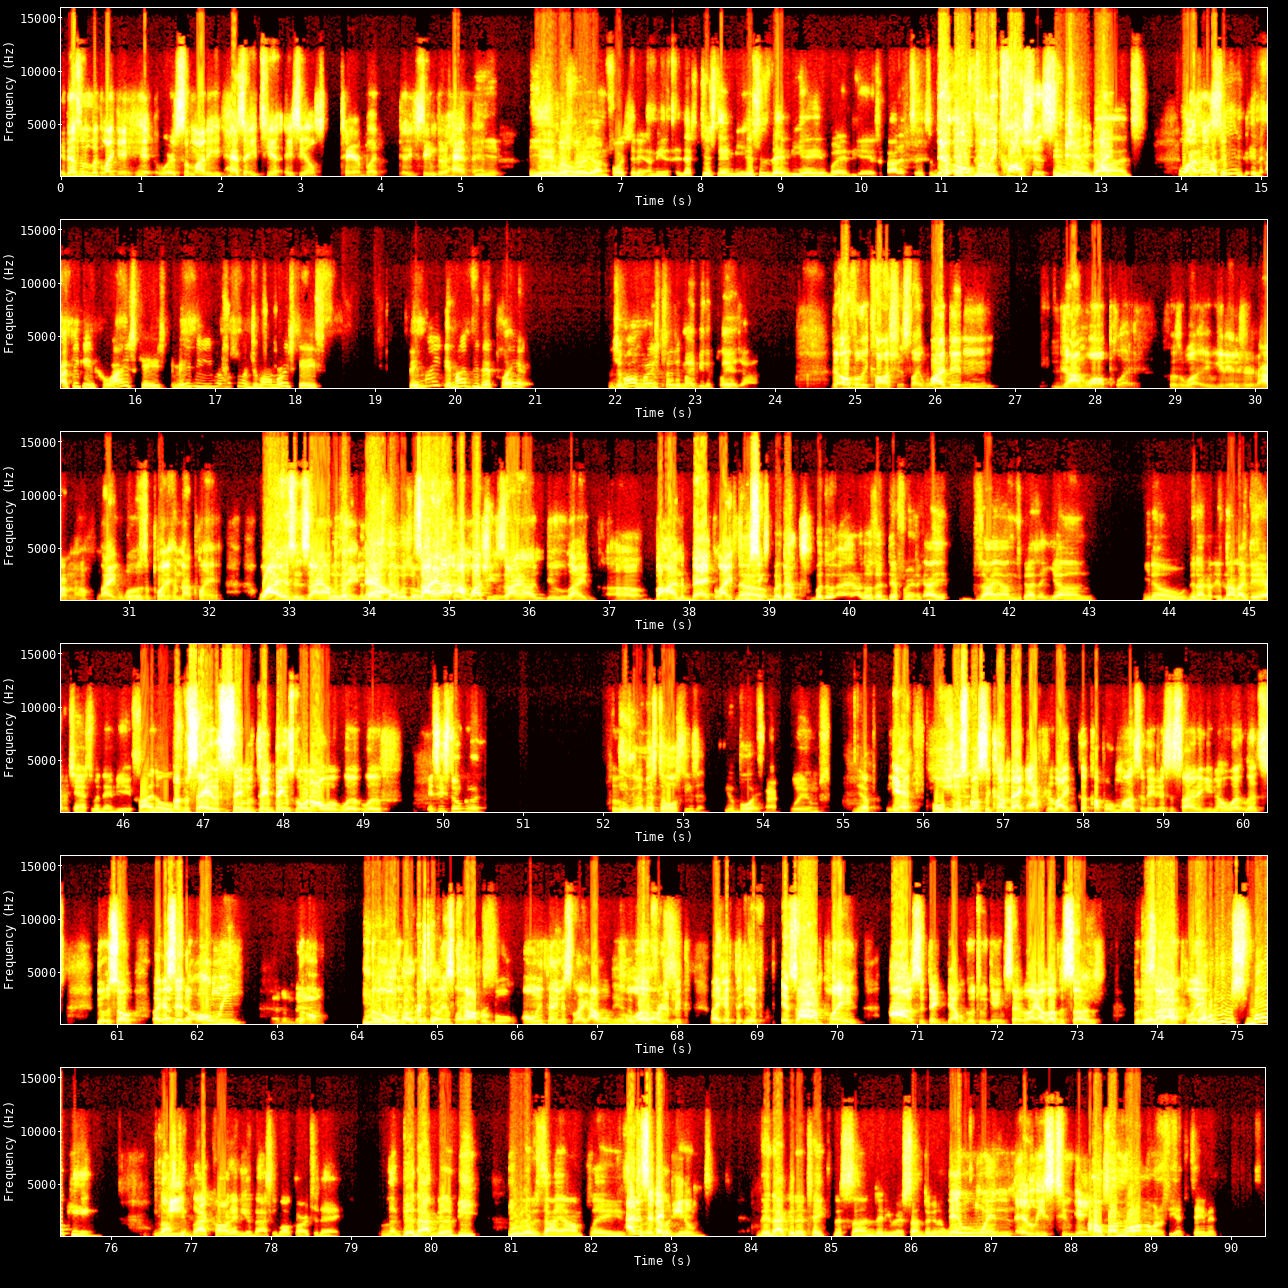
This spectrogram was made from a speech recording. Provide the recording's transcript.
It doesn't look like a hit where somebody has a ACL tear, but he seemed to have that. Yeah. Yeah, it was very unfortunate. I mean, that's just the NBA. This is the NBA. What NBA is about. It's it's They're it's overly the cautious. injury and I- gods. well, I, I think in, I think in Kawhi's case, maybe even also in Jamal Murray's case, they might it might be their player. Jamal Murray's clearly might be the player, John. they're overly cautious. Like, why didn't John Wall play? Because what he would get injured? I don't know. Like, what was the point of him not playing? Why isn't Zion Well, playing that now? was- that was Zion. nonsense. I'm watching Zion do like uh behind the back like No, but that's but those, uh, those are different. Like I Zion, these guys are young. You know, they're not. It's not like they have a chance to win the NBA Finals. I'm just saying it's the same same thing that's going on with with, with Is he still good? He's gonna miss the whole season. Your boy. Zion Williams. Yep. yeah. Whole he season. was supposed to come back after like a couple of months, so they just decided, you know what, let's do it. So, like I said, the only The- Even the the, only Pelicans person are in the that's comparable, only thing that's like I would They're in the love for him to like if the Yep. if if Zion played, I honestly think that would go to a game seven. Like I love the Suns, but if They're Zion not- played, Yo, what are you smoking? You lost We- your black card and your basketball card today. Look, they're not gonna beat even if Zion plays. I didn't for the say they beat 'em. Pelicans, They're not gonna take the Suns anywhere. Suns are gonna win. they will win at least two games. I hope I'm wrong. I want to see entertainment.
